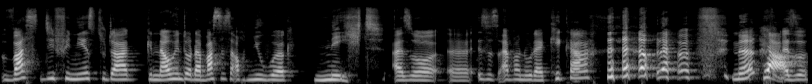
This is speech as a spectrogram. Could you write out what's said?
was definierst du da genau hinter oder was ist auch New Work nicht? Also äh, ist es einfach nur der Kicker? oder, ne? Ja. Also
